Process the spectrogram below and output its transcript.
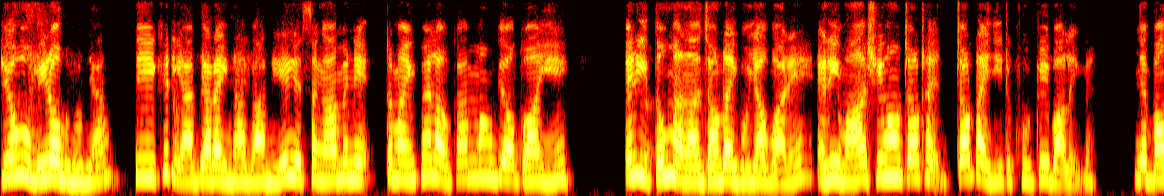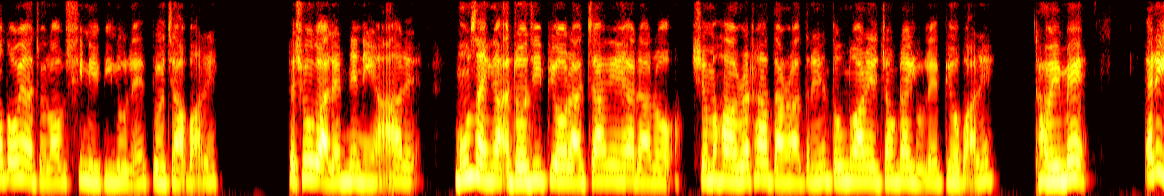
ပြောဖို့မေးတော့မလို့ဗျာဒီခက်တရားပြလိုက်နာကနေ15မိနစ်တမိုင်ခွဲလောက်ကားမောင်းပြောက်သွားရင် အဲ့ဒီသုံးမှန်လာကျောင်းတိုက်ကိုရောက်ပါတယ်အဲ့ဒီမှာရှင်းဟောင်းကျောက်ထက်ကျောက်တိုက်ကြီးတစ်ခုတွေ့ပါလိမ့်မယ်နှစ်ပေါင်း300ကျော်လောက်ရှိနေပြီလို့လည်းပြောကြပါတယ်တချို့ကလည်းနှစ်နေရတဲ့မုံဆိုင်ကအတော်ကြီးပြောတာကြားခဲ့ရတာတော့ရှင်မဟာရထတာရသတင်းသုံးသွားတဲ့ကျောင်းတိုက်လို့လည်းပြောပါတယ်ဒါပေမဲ့အဲ့ဒီ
